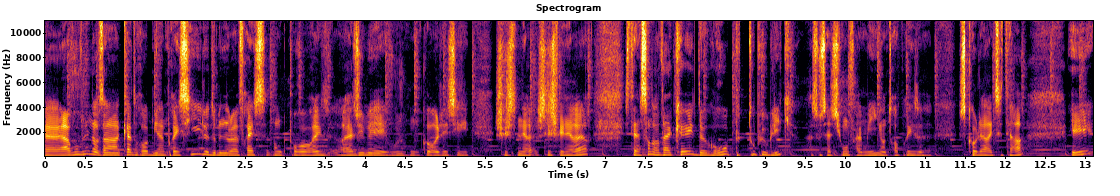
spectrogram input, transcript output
Euh, alors vous venez dans un cadre bien précis, le domaine de la fraise. Donc pour ré- résumer, et vous me corrigez si je fais une- si je fais une erreur, c'est un centre d'accueil de groupes tout public, associations, familles, entreprises scolaires, etc. Et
